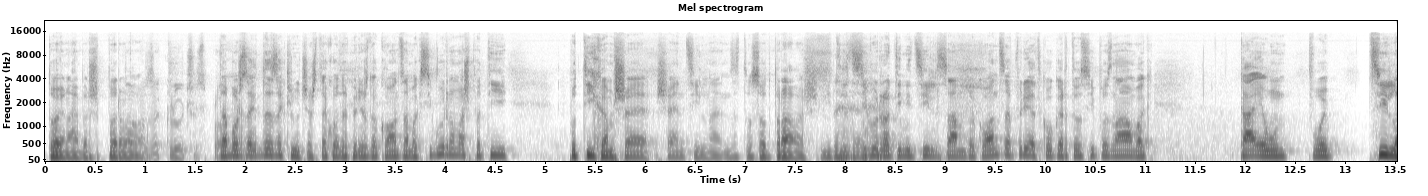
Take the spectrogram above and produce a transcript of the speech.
To je najbrž Da prvo. bo zaključil sploh. Da, boš, ja. za- da zaključiš, tako da prideš do konca, ampak sigurno imaš pa ti potiham še, še en cilj, ne? zato se odpraviš. Niti, sigurno ti ni cilj sam do konca prijeti, kot te vsi poznamo, ampak kaj je un tvoj cilj,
